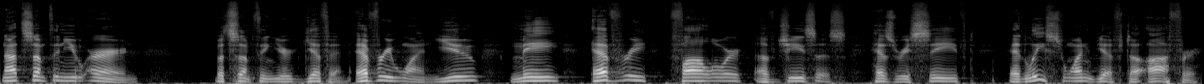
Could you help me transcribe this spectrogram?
not something you earn, but something you're given. Everyone, you, me, every follower of Jesus has received at least one gift to offer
